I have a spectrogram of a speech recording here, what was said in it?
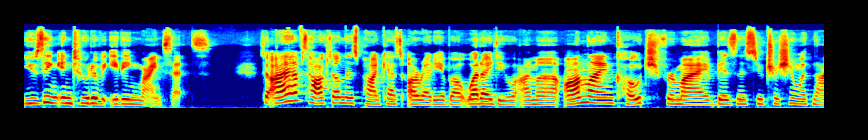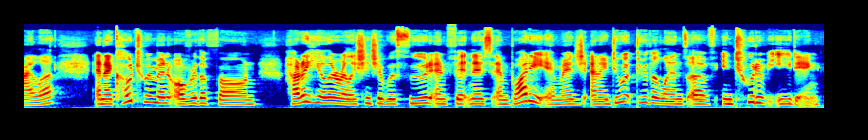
using intuitive eating mindsets. So, I have talked on this podcast already about what I do. I'm an online coach for my business Nutrition with Nyla, and I coach women over the phone how to heal their relationship with food and fitness and body image, and I do it through the lens of intuitive eating.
